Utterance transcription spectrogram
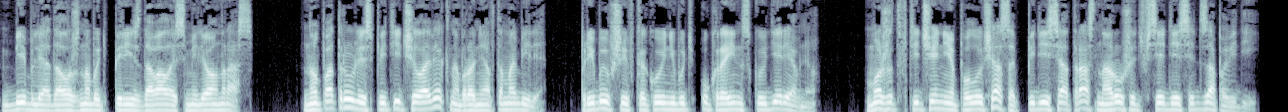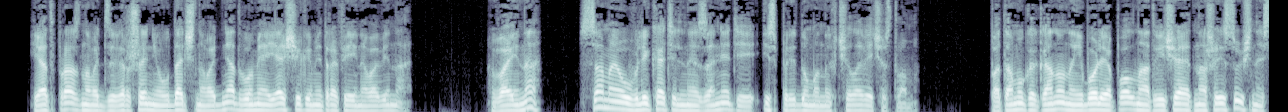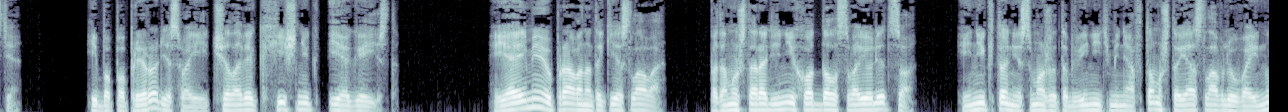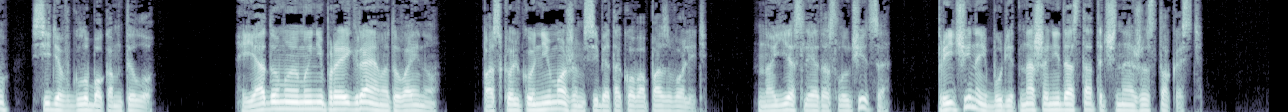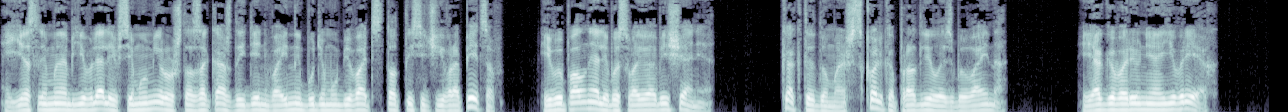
Библия, должно быть, переиздавалась миллион раз. Но патруль из пяти человек на бронеавтомобиле, прибывший в какую-нибудь украинскую деревню, может в течение получаса 50 раз нарушить все 10 заповедей и отпраздновать завершение удачного дня двумя ящиками трофейного вина. Война самое увлекательное занятие из придуманных человечеством, потому как оно наиболее полно отвечает нашей сущности, ибо по природе своей человек — хищник и эгоист. Я имею право на такие слова, потому что ради них отдал свое лицо, и никто не сможет обвинить меня в том, что я славлю войну, сидя в глубоком тылу. Я думаю, мы не проиграем эту войну, поскольку не можем себе такого позволить. Но если это случится, Причиной будет наша недостаточная жестокость. Если мы объявляли всему миру, что за каждый день войны будем убивать сто тысяч европейцев, и выполняли бы свое обещание, как ты думаешь, сколько продлилась бы война? Я говорю не о евреях.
